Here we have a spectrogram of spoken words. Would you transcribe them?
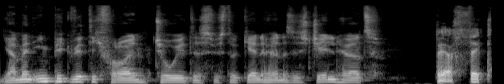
Ja, mein In-Pick wird dich freuen, Joey, das wirst du gerne hören. Das ist Jalen Hurts Perfekt.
